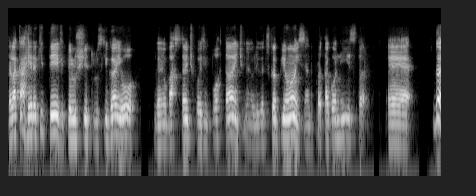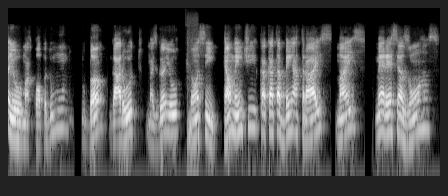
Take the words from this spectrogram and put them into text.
pela carreira que teve, pelos títulos que ganhou, ganhou bastante coisa importante, ganhou Liga dos Campeões, sendo protagonista, é, ganhou uma Copa do Mundo no banco, garoto, mas ganhou. Então, assim, realmente Kaká tá bem atrás, mas merece as honras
